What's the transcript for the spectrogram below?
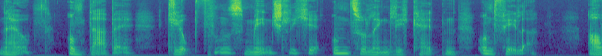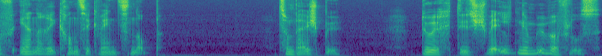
Naja, und dabei klopfen's menschliche Unzulänglichkeiten und Fehler auf ihre Konsequenzen ab. Zum Beispiel durch das Schwelgen im Überfluss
